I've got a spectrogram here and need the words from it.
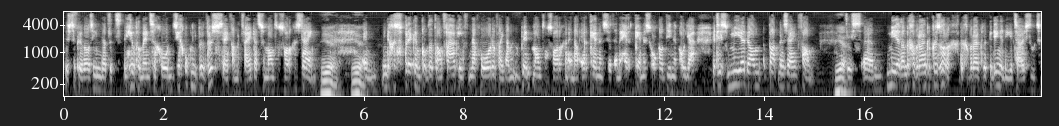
Dus je kunt wel zien dat het, heel veel mensen gewoon zich ook niet bewust zijn van het feit dat ze mantelzorgers zijn. Yeah, yeah. En in de gesprekken komt dat dan vaak naar voren van ja, u bent mantelzorger en dan erkennen ze het en dan herkennen ze ook wel dingen. Oh ja, het is meer dan partner zijn van. Yeah. Het is um, meer dan de gebruikelijke zorg, de gebruikelijke dingen die je thuis doet.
